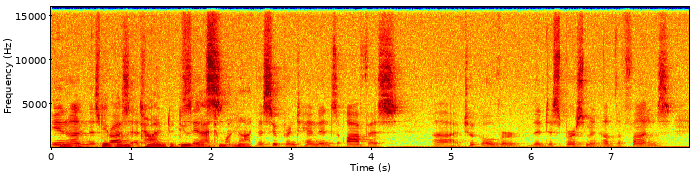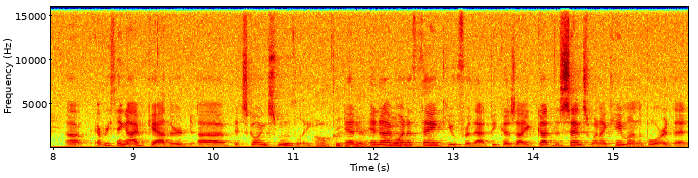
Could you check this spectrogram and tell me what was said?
you in know, to on this give them process, time but to do that since and whatnot. The superintendent's office uh, took over the disbursement of the funds. Uh, Everything I've gathered, uh, it's going smoothly. Oh, good to And, hear. and I Yeah. want to thank you for that, because I got the sense when I came on the board that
